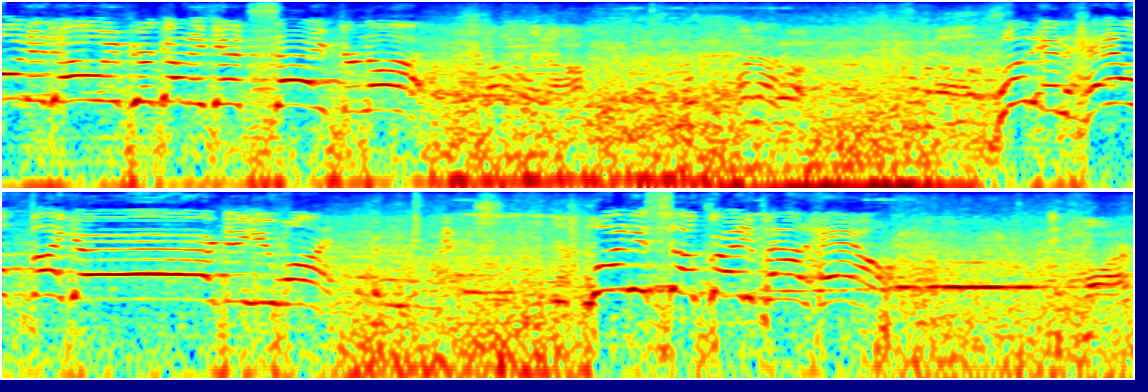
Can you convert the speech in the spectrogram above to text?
wanna know if you're gonna get saved or not. Why not? What in hellfire do you want? What is so great about hell? It's warm.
